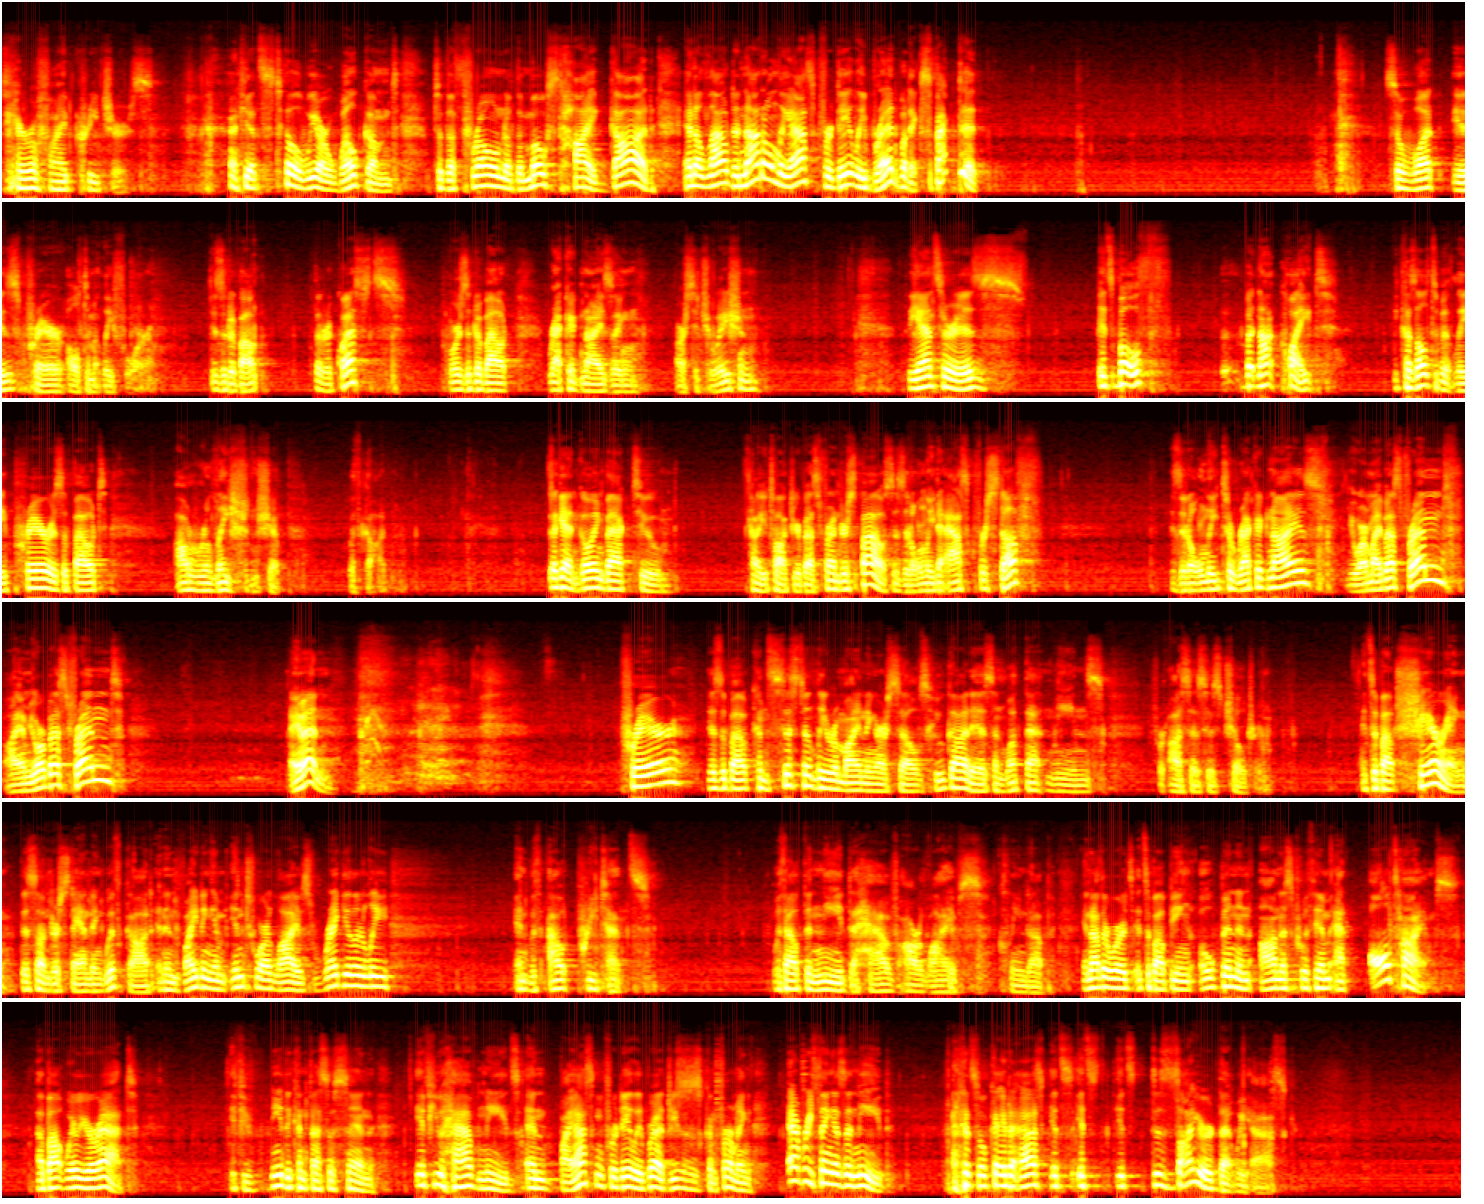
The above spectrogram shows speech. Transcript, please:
terrified creatures. And yet, still, we are welcomed to the throne of the Most High God and allowed to not only ask for daily bread, but expect it. So, what is prayer ultimately for? Is it about the requests? Or is it about recognizing our situation? The answer is it's both, but not quite, because ultimately prayer is about our relationship with God. Again, going back to how you talk to your best friend or spouse, is it only to ask for stuff? Is it only to recognize, you are my best friend, I am your best friend? Amen. Prayer is about consistently reminding ourselves who God is and what that means for us as His children. It's about sharing this understanding with God and inviting Him into our lives regularly and without pretense. without the need to have our lives cleaned up. In other words, it's about being open and honest with Him at all times about where you're at. If you need to confess a sin, if you have needs, and by asking for daily bread, Jesus is confirming everything is a need. And it's okay to ask, it's, it's, it's desired that we ask.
